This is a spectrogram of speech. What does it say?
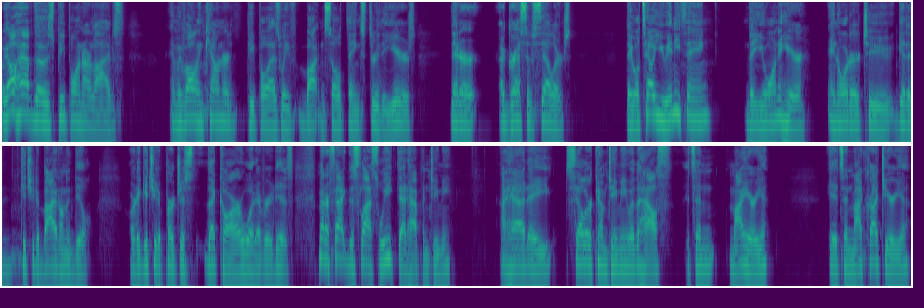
We all have those people in our lives, and we've all encountered people as we've bought and sold things through the years that are aggressive sellers. They will tell you anything that you want to hear in order to get a get you to buy it on a deal or to get you to purchase that car or whatever it is. Matter of fact, this last week that happened to me. I had a seller come to me with a house. It's in my area. It's in my criteria.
